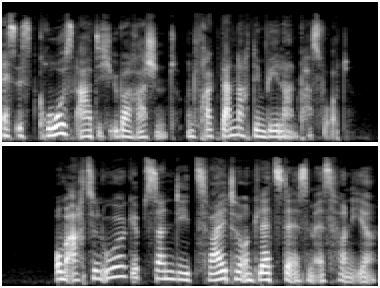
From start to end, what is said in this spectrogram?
es ist großartig überraschend und fragt dann nach dem WLAN-Passwort. Um 18 Uhr gibt's dann die zweite und letzte SMS von ihr.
